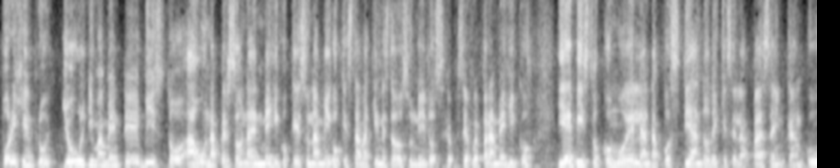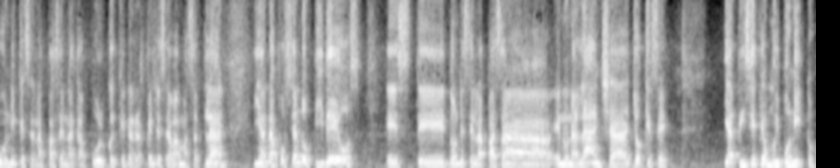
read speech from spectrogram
Por ejemplo, yo últimamente he visto a una persona en México que es un amigo que estaba aquí en Estados Unidos, se, fue para México, y he visto cómo él anda posteando de que se la pasa en Cancún y que se la pasa en Acapulco y que de repente se va a Mazatlán y anda posteando videos este, donde se la pasa en una lancha, yo qué sé. Y al principio muy bonito.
